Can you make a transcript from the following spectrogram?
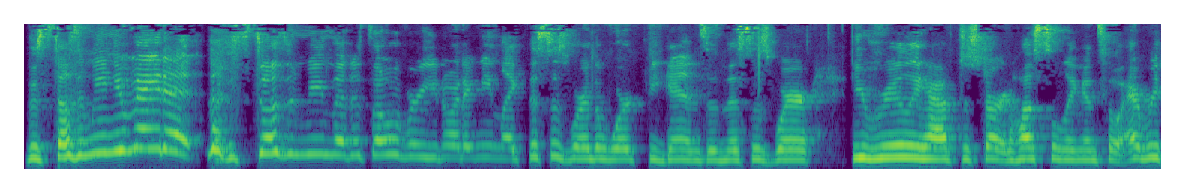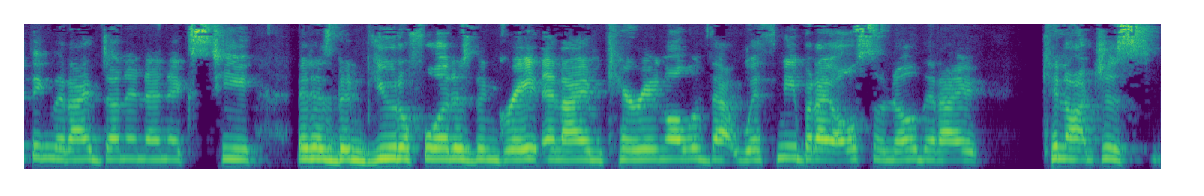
this doesn't mean you made it. This doesn't mean that it's over. You know what I mean? Like this is where the work begins and this is where you really have to start hustling. And so everything that I've done in NXT, it has been beautiful. It has been great. And I am carrying all of that with me. But I also know that I cannot just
